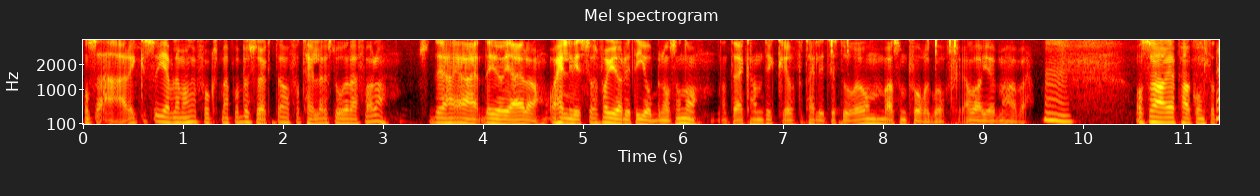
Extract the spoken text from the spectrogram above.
Og så er det ikke så jævlig mange folk som er på besøk der og forteller historier derfra, da. Så det, har jeg, det gjør jeg, da. Og heldigvis så får jeg gjøre litt i jobben også nå. At jeg kan dykke og fortelle litt historier om hva som foregår, og hva jeg gjør med havet. Mm. Og så har jeg et par konta til,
